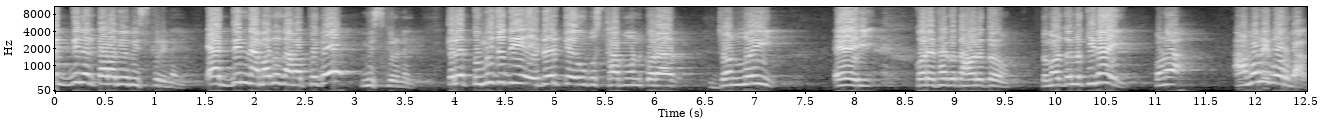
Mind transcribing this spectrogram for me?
একদিনের তারাবিও মিস করি নাই, একদিন নামাজও জামাত থেকে মিস করে নাই। তাহলে তুমি যদি এদেরকে উপস্থাপন করার জন্যই এই করে থাকো, তাহলে তো তোমার জন্য কি নাই? কোনো আমলই বরবাদ।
